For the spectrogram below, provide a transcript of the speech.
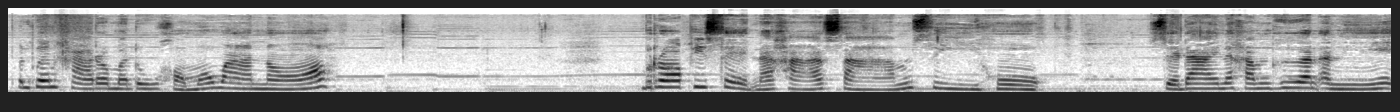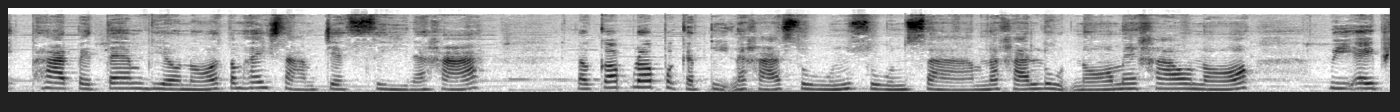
เพื่อนๆคะเรามาดูของเมื่อวานเนาะรอบพิเศษนะคะ 3 4 6เสียดายนะคะเพื่อนอันนี้พลาดไปแต้มเดียวเนาะต้องให้ 3 7 4 นะคะ แล้วก็รอบปกตินะคะ 0 0 3 นะคะ หลุดเนาะไม่เข้าเนาะ VIP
